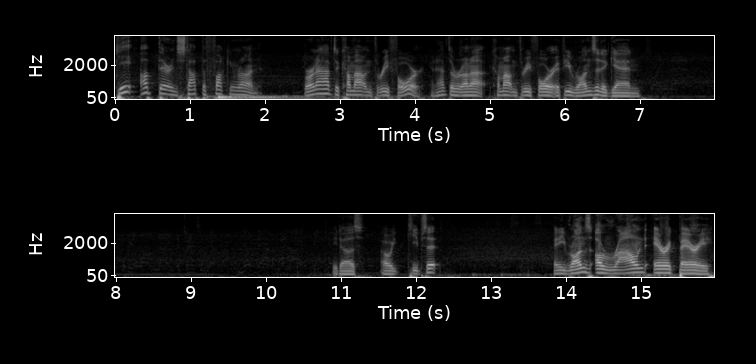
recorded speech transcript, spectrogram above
get up there and stop the fucking run. We're gonna have to come out in three four. Gonna have to run out, come out in three four. If he runs it again, he does. Oh, he keeps it, and he runs around Eric Berry.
